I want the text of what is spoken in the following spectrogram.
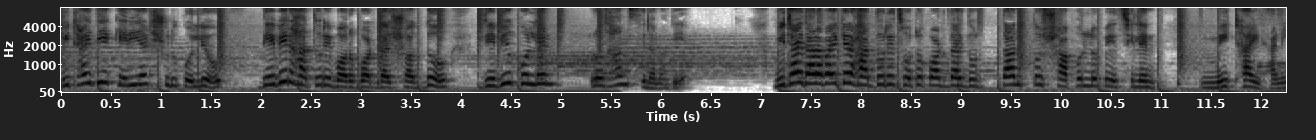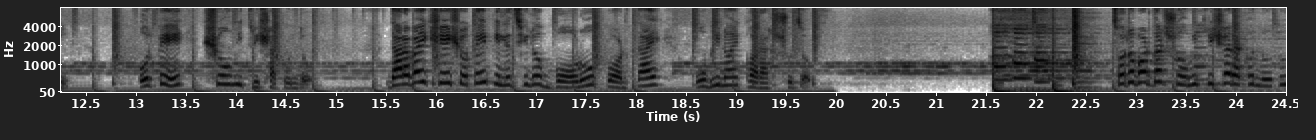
মিঠাই দিয়ে কেরিয়ার শুরু করলেও দেবের হাত ধরে বড় পর্দায় সদ্য ডেবিউ করলেন প্রধান সিনেমা দিয়ে। মিঠাই ধারাবাহিকের হাত ধরে ছোট পর্দায় দুর্দান্ত সাফল্য পেয়েছিলেন মিঠাই রানী। ওরফে সৌমিত্রী শাকুণ্ড ধারাবাহিক শেষ হতেই মিলেছিল বড় পর্দায় অভিনয় করার সুযোগ। ছোট পর্দার সৌমিত্রিষার এখন নতুন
